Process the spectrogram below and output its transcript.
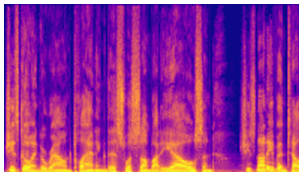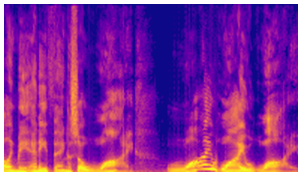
She's going around planning this with somebody else, and She's not even telling me anything, so why? Why, why, why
